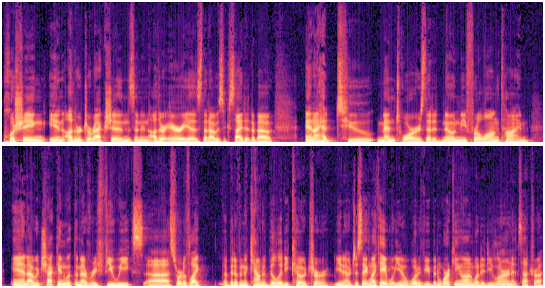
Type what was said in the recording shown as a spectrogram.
pushing in other directions and in other areas that i was excited about. And i had two mentors that had known me for a long time and I would check in with them every few weeks, uh, sort of like a bit of an accountability coach, or you know, just saying like, hey, well, you know, what have you been working on? What did you learn, mm-hmm. etc.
